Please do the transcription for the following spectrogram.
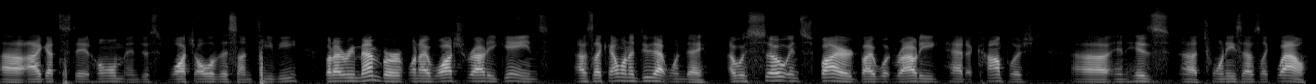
uh, I got to stay at home and just watch all of this on TV. But I remember when I watched Rowdy Gaines, I was like, I want to do that one day. I was so inspired by what Rowdy had accomplished uh, in his 20s. I was like, wow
